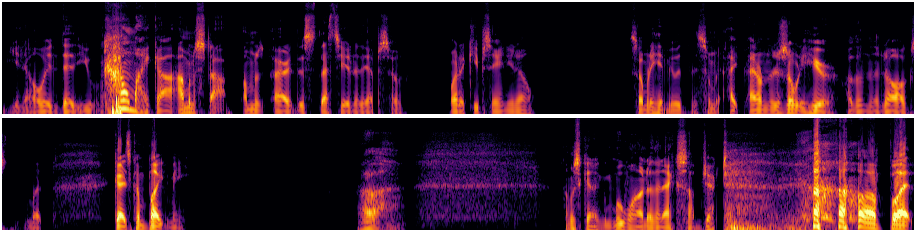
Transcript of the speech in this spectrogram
you know, and that you, oh my God, I'm going to stop. I'm going to, all right, this, that's the end of the episode. Why do I keep saying, you know, somebody hit me with. Somebody, I, I don't know. There's nobody here other than the dogs, but guys, come bite me. Ugh. I'm just going to move on to the next subject. but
